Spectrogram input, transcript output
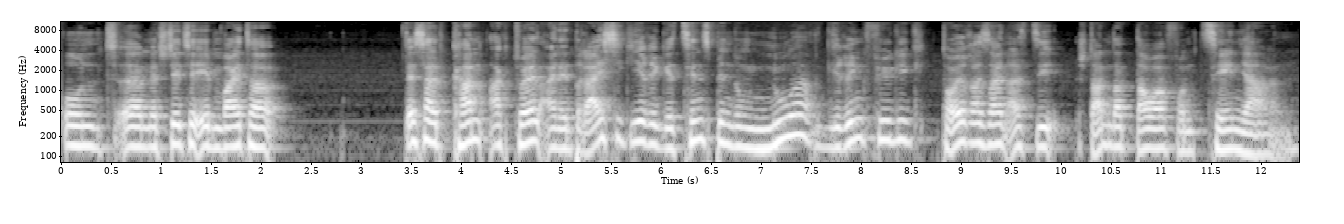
Und ähm, jetzt steht hier eben weiter, deshalb kann aktuell eine 30-jährige Zinsbindung nur geringfügig teurer sein als die Standarddauer von 10 Jahren.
